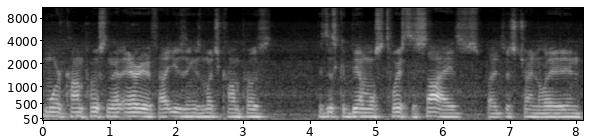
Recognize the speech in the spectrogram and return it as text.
More compost in that area without using as much compost, because this could be almost twice the size by just trying to lay it in.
